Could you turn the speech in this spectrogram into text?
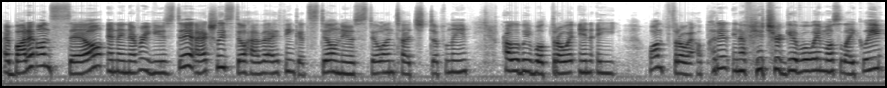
I bought it on sale and I never used it. I actually still have it. I think it's still new, still untouched. Definitely, probably will throw it in a won't throw it. I'll put it in a future giveaway most likely.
